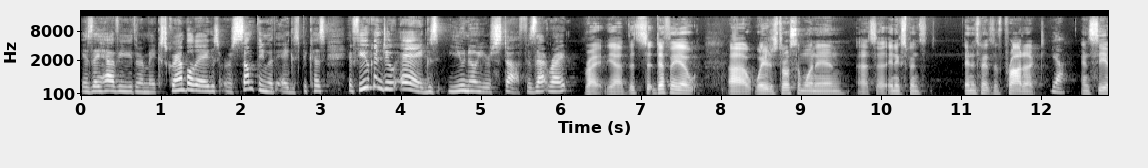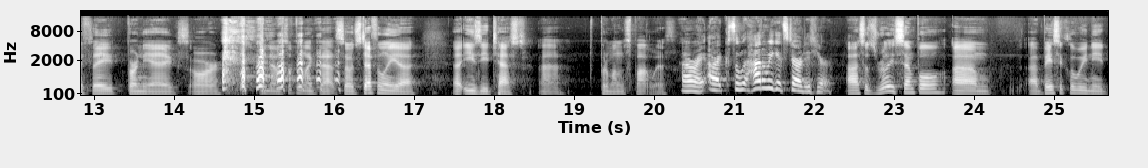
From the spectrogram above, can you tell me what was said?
is they have you either make scrambled eggs or something with eggs because if you can do eggs, you know your stuff. Is that right? Right. Yeah. That's definitely a uh, way to just throw someone in. Uh, it's an inexpensive, inexpensive product. Yeah. And see if they burn the eggs or you know something like that. So it's definitely a, a easy test uh, to put them on the spot with. All right. All right. So, how do we get started here? Uh, so it's really simple. Um, uh, basically, we need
